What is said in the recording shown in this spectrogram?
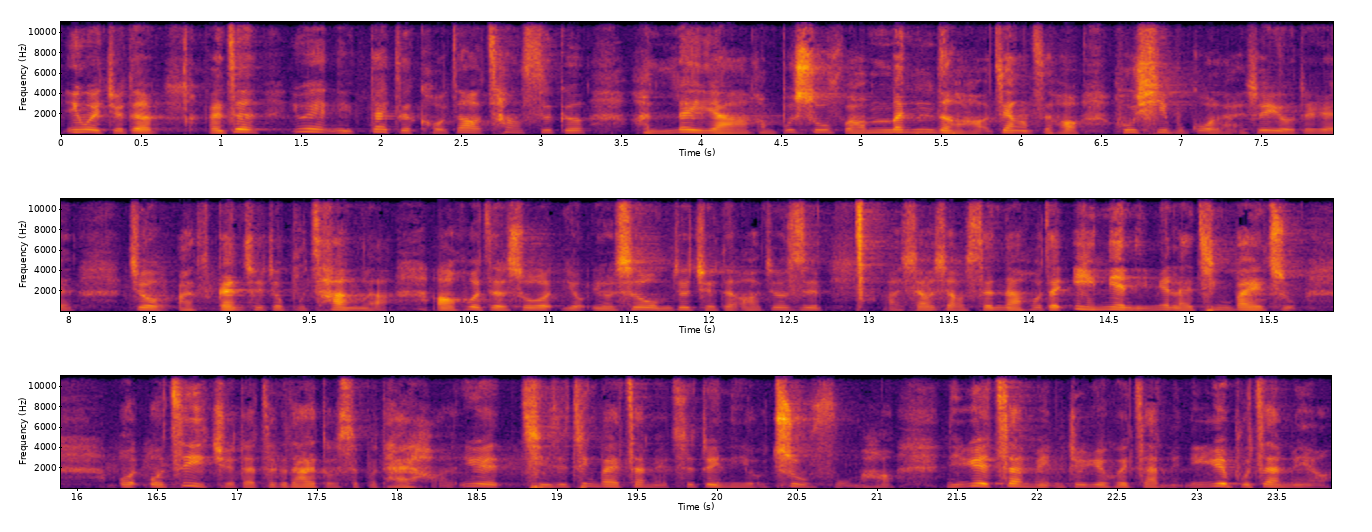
因为觉得反正因为你戴着口罩唱诗歌很累呀、很不舒服，啊，闷的哈，这样子哈，呼吸不过来，所以有的人就啊干脆就不唱了啊，或者说有有时候我们就觉得啊，就是啊小小声啊，或者意念里面来敬拜主。我我自己觉得这个大概都是不太好的，因为其实敬拜赞美是对你有祝福嘛哈，你越赞美你就越会赞美，你越不赞美哦，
